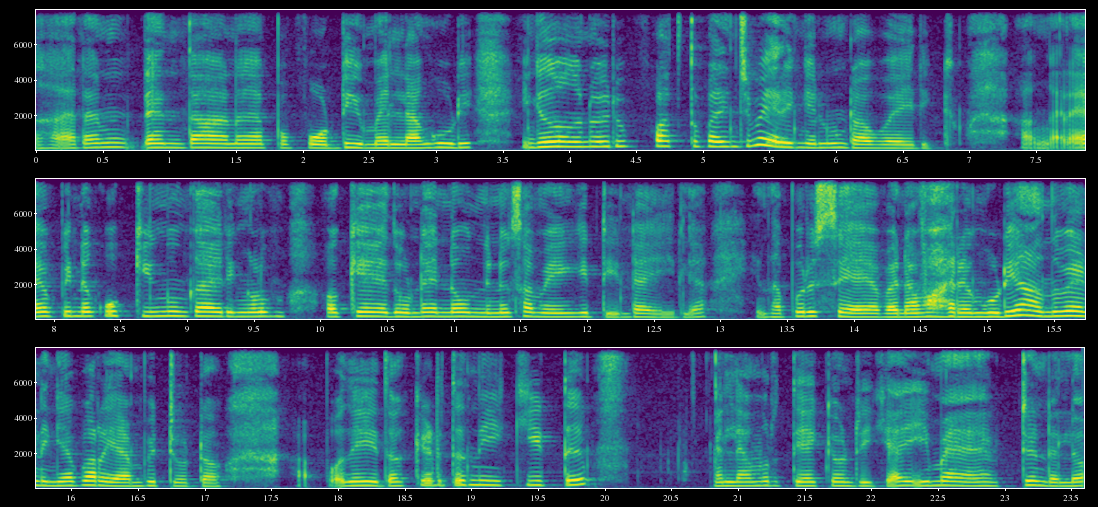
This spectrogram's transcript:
കാരണം എന്താണ്? ഇപ്പോൾ പൊടിയും എല്ലാം കൂടി എനിക്ക് തോന്നുന്നു ഒരു പത്ത് പതിനഞ്ച് പേരെങ്കിലും ഉണ്ടാവുമായിരിക്കും. അങ്ങനെ പിന്നെ കുക്കിങ്ങും കാര്യങ്ങളും ഒക്കെ ആയതുകൊണ്ട് തന്നെ ഒന്നിനും സമയം കിട്ടിയിട്ടുണ്ടായില്ല. ഇന്നപ്പോൾ ഒരു സേവന വാരം കൂടിയാണെന്ന് വേണമെങ്കിൽ പറയാൻ പറ്റും കേട്ടോ അപ്പോൾ ഇതൊക്കെ എടുത്ത് നീക്കിയിട്ട് എല്ലാം വൃത്തിയാക്കിക്കൊണ്ടിരിക്കുക. ഈ മാറ്റ് ഉണ്ടല്ലോ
